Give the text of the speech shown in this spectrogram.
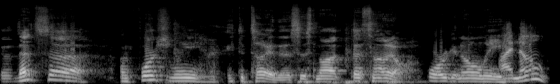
That's uh unfortunately, I hate to tell you this, it's not that's not an Oregon only. I know.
